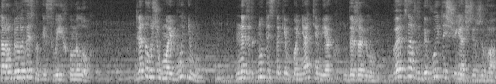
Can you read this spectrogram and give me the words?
та робили висновки своїх помилок. Для того, щоб в майбутньому не зіткнутися з таким поняттям, як дежавю. Ви як завжди дивуєтесь, що я ще жива.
